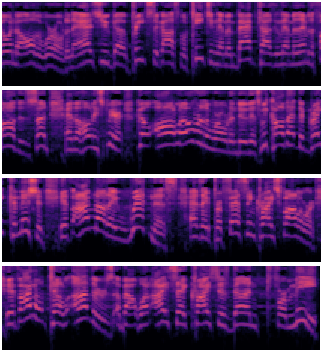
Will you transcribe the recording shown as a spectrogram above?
Go into all the world. And as you go, preach the gospel, teaching them and baptizing them in the name of the Father, the Son, and the Holy Spirit. Go all over the world and do this. We call that the Great Commission. If I'm not a witness as a professing Christ follower, if I don't tell others about what I say Christ has done for me,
